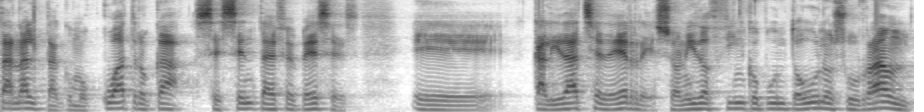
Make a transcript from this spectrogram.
tan alta como 4K 60 FPS, calidad HDR, sonido 5.1 surround.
